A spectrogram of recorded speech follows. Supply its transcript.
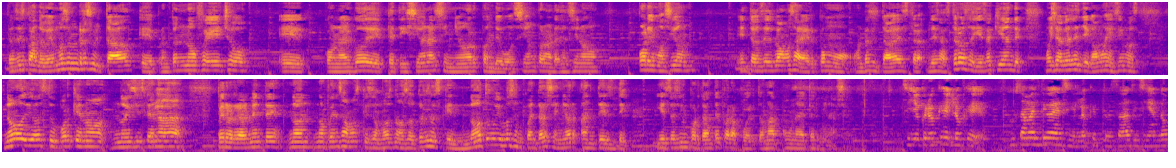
Entonces, cuando vemos un resultado que de pronto no fue hecho eh, con algo de petición al Señor, con devoción, con oración, sino por emoción, entonces vamos a ver como un resultado desastroso. Y es aquí donde muchas veces llegamos y decimos, no Dios, tú por qué no, no hiciste nada, pero realmente no, no pensamos que somos nosotros los que no tuvimos en cuenta al Señor antes de. Y esto es importante para poder tomar una determinación. Sí, yo creo que lo que justamente iba a decir lo que tú estabas diciendo,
